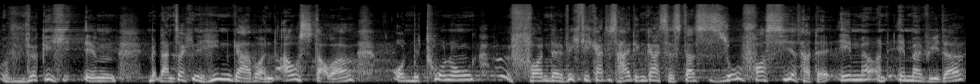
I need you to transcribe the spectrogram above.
wirklich im, mit einer solchen Hingabe und Ausdauer und Betonung von der Wichtigkeit des Heiligen Geistes, das so forciert hatte, immer und immer wieder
